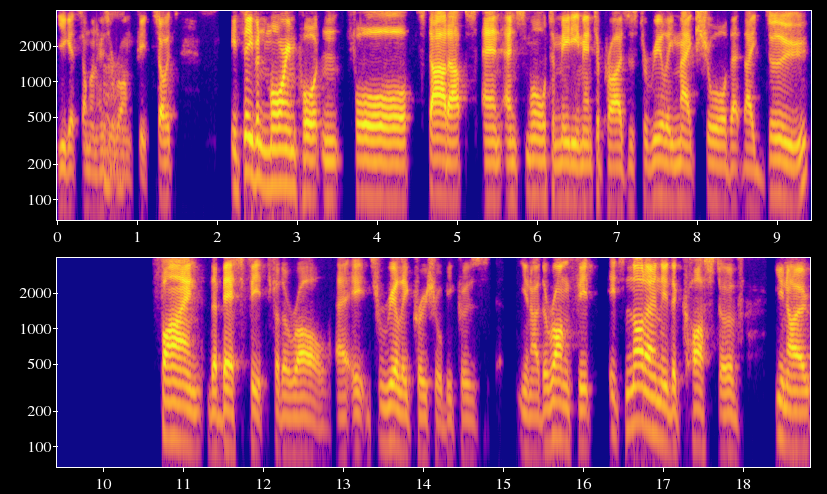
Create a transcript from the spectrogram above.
You get someone who's mm-hmm. a wrong fit. So it's, it's even more important for startups and, and small to medium enterprises to really make sure that they do find the best fit for the role. Uh, it's really crucial because you know the wrong fit. It's not only the cost of you know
